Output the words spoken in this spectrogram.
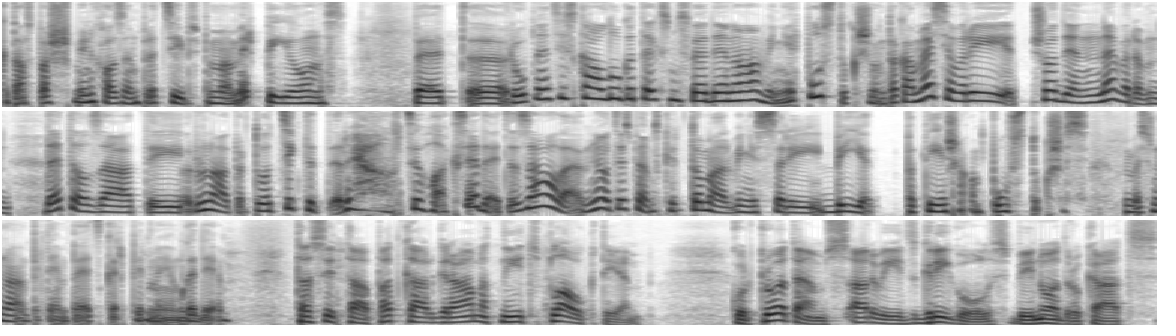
ka tās pašas Minhausena precības, piemēram, ir pilnas, bet uh, rūpnieciskā luga, teiksim, svētdienā viņi ir pustukši. Un tā kā mēs jau arī šodien nevaram detalizēti runāt par to, cik tad reāli cilvēki sēdēja zālē, un ļoti iespējams, ka tomēr viņas arī bija patiešām pustukšas. Mēs runājam par tiem pēckara pirmajiem gadiem. Tas ir tāpat kā ar grāmatnīcu plauktiem kur, protams, Arvīts Grigulis bija nodrukāts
